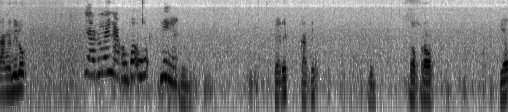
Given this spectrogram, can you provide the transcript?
ตังอันนี้ลูก อยากรู้ไหมหนาของป้าอุ๊นี่ไงแกะดิ กัดดิกรอบกรอบๆเคี้ยว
